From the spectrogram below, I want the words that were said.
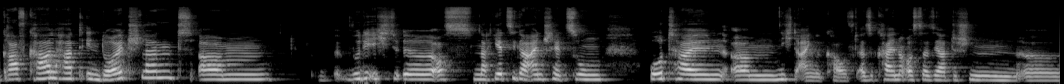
Graf Karl hat in Deutschland, ähm, würde ich äh, aus nach jetziger Einschätzung Urteilen ähm, nicht eingekauft, also keine ostasiatischen äh,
